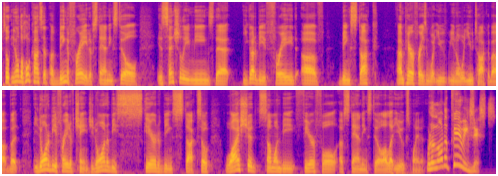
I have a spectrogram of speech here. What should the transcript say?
So, you know, the whole concept of being afraid of standing still essentially means that you got to be afraid of being stuck. I'm paraphrasing what you you know what you talk about, but you don't want to be afraid of change. You don't want to be scared of being stuck. So, why should someone be fearful of standing still? I'll let you explain it. Well, a lot of fear exists.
